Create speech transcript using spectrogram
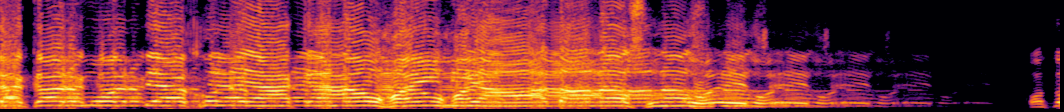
টাকার মধ্যে এখন এক আনাও হয়নি আধ আনা শুরু হয়েছে। কত?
